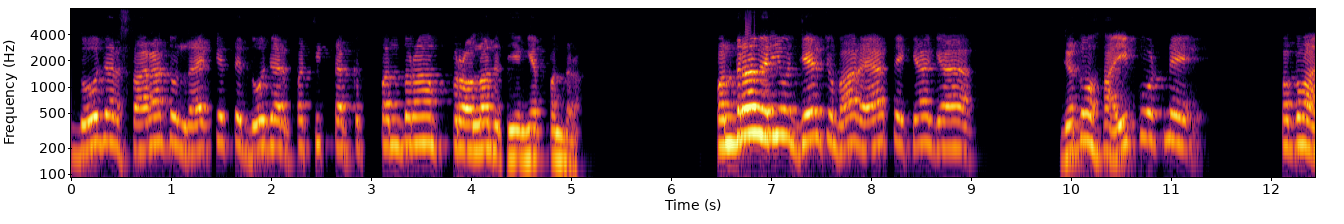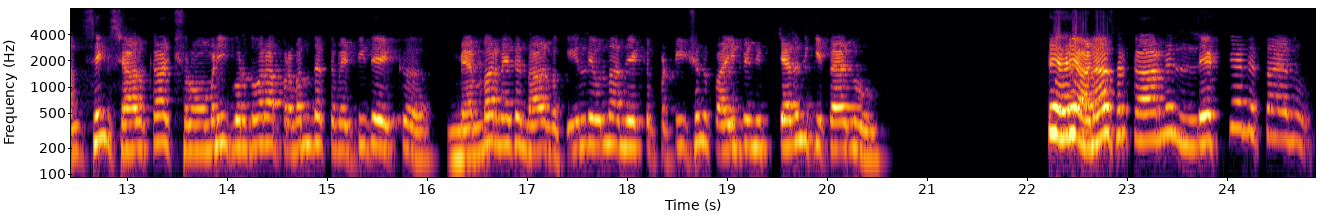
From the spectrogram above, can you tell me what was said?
2017 ਤੋਂ ਲੈ ਕੇ ਤੇ 2025 ਤੱਕ 15 ਪਰੌਲਾਂ ਦਿੱਤੀਆਂ ਗਈਆਂ 15 15 ਵਾਰੀ ਉਹ ਜੇਲ੍ਹ ਚੋਂ ਬਾਹਰ ਆਇਆ ਤੇ ਕਿਹਾ ਗਿਆ, ਜਦੋਂ ਹਾਈ ਕੋਰਟ ਨੇ ਭਗਵੰਤ ਸਿੰਘ ਸਿਆਲਕਾ ਸ਼੍ਰੋਮਣੀ ਗੁਰਦੁਆਰਾ ਪ੍ਰਬੰਧਕ ਕਮੇਟੀ ਦੇ ਇੱਕ ਮੈਂਬਰ ਨੇ ਤੇ ਨਾਲ ਵਕੀਲ ਨੇ, ਉਹਨਾਂ ਨੇ ਇੱਕ ਪਟੀਸ਼ਨ ਪਾਈ ਵੀ ਚੈਲੰਜ ਕੀਤਾ ਇਹਨੂੰ। ਤੇ ਹਰਿਆਣਾ ਸਰਕਾਰ ਨੇ ਲਿਖ ਕੇ ਦਿੱਤਾ ਇਹਨੂੰ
